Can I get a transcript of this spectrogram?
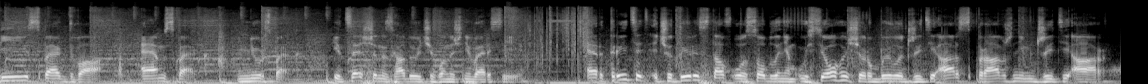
V-Spec 2, M-Spec, New-Spec. І це ще не згадуючи гоночні версії. R34 став уособленням усього, що робило GTR справжнім GTR.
